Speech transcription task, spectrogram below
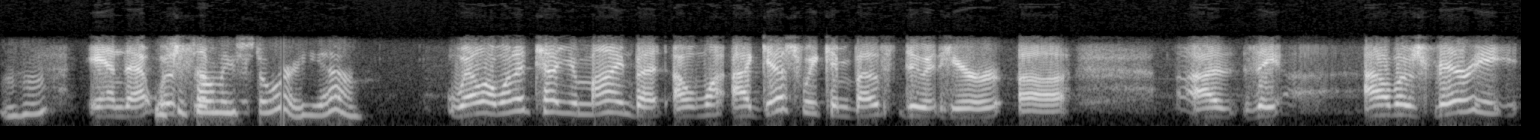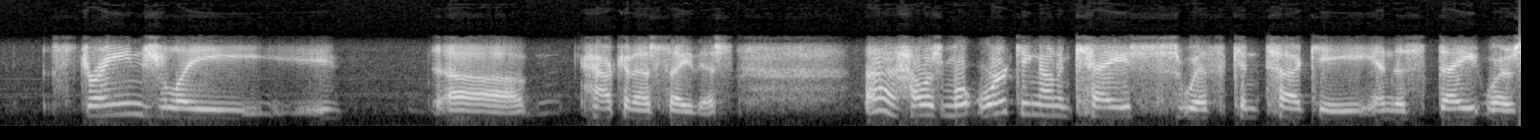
Mhm. And that You was should the tell me your story. Yeah. Well, I want to tell you mine, but I want, I guess we can both do it here. Uh, I, the I was very strangely. Uh, how can I say this? Uh, I was working on a case with Kentucky, and the state was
